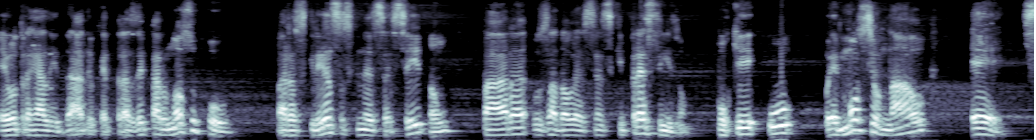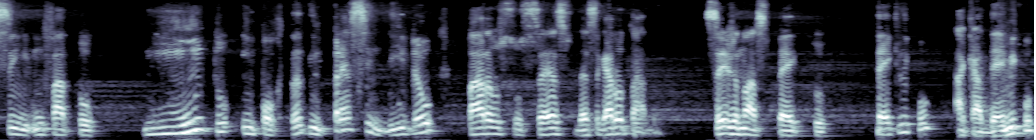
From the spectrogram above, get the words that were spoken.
é outra realidade. Eu quero trazer para o nosso povo, para as crianças que necessitam, para os adolescentes que precisam, porque o emocional é sim um fator muito importante, imprescindível para o sucesso dessa garotada, seja no aspecto técnico, acadêmico,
